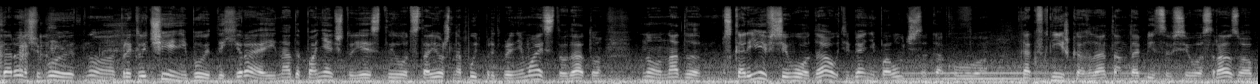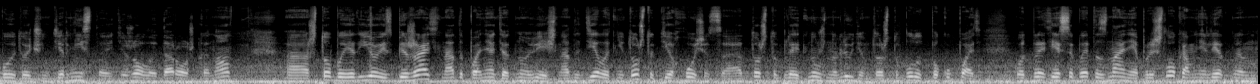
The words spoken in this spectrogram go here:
Короче, будет, ну, приключений будет до хера, и надо понять, что если ты вот встаешь на путь предпринимательства, да, то, ну, надо, скорее всего, да, у тебя не получится, как, у, как в книжках, да, там добиться всего сразу, а будет очень тернистая, тяжелая дорожка, но а, чтобы ее избежать, надо понять одну вещь, надо делать не то, что тебе хочется, а то, что, блядь, нужно людям, то, что будут покупать. Вот, блядь, если бы это знание пришло ко мне лет, блин,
